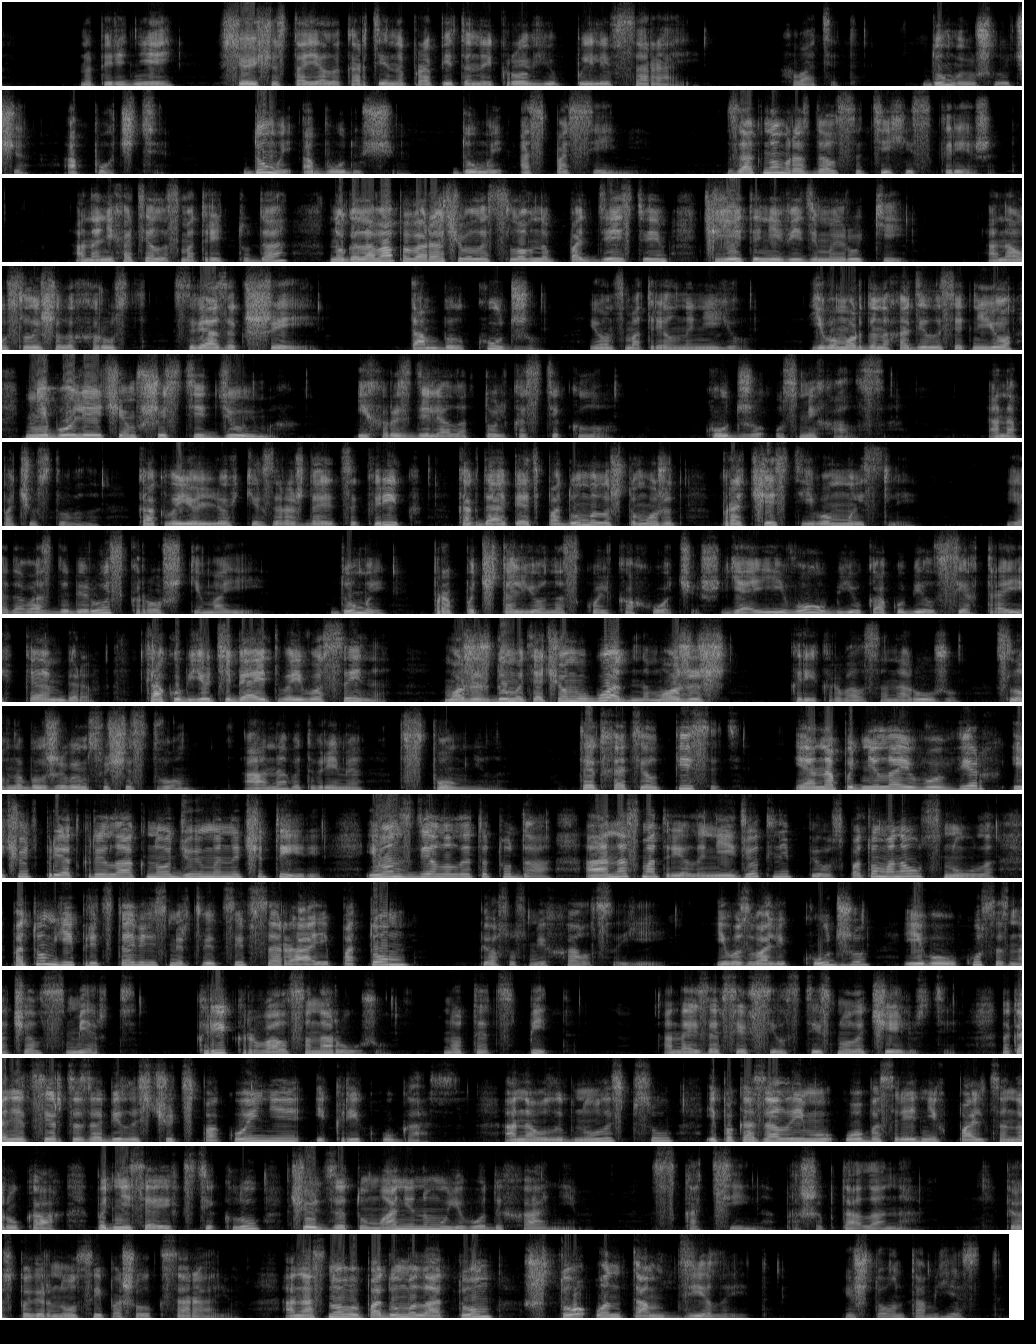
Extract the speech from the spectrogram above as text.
Но перед ней все еще стояла картина пропитанной кровью пыли в сарае. Хватит. Думай уж лучше о почте. Думай о будущем. Думай о спасении. За окном раздался тихий скрежет. Она не хотела смотреть туда, но голова поворачивалась словно под действием чьей-то невидимой руки. Она услышала хруст связок шеи. Там был Куджо, и он смотрел на нее. Его морда находилась от нее не более чем в шести дюймах. Их разделяло только стекло. Куджо усмехался. Она почувствовала, как в ее легких зарождается крик, когда опять подумала, что может прочесть его мысли. «Я до вас доберусь, крошки мои. Думай про почтальона сколько хочешь. Я и его убью, как убил всех троих кемберов, как убью тебя и твоего сына. Можешь думать о чем угодно, можешь...» Крик рвался наружу, словно был живым существом, а она в это время вспомнила. Тед хотел писать, и она подняла его вверх и чуть приоткрыла окно дюйма на четыре, и он сделал это туда, а она смотрела, не идет ли пес. Потом она уснула, потом ей представились мертвецы в сарае, потом... Пес усмехался ей. Его звали Куджо, и его укус означал смерть. Крик рвался наружу. Но Тед спит. Она изо всех сил стиснула челюсти. Наконец сердце забилось чуть спокойнее, и крик угас. Она улыбнулась псу и показала ему оба средних пальца на руках, поднеся их к стеклу, чуть затуманенному его дыханием. «Скотина!» — прошептала она. Пес повернулся и пошел к сараю. Она снова подумала о том, что он там делает и что он там ест.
